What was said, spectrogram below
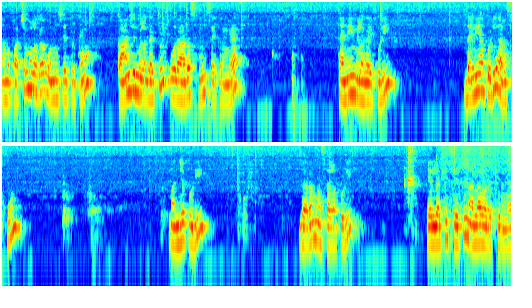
நம்ம பச்சை மிளகா ஒன்று சேர்த்துருக்கோம். காஞ்ச மிளகாய்த்தூள் ஒரு அரை ஸ்பூன் சேர்க்குறோங்க. தனி மிளகாய் பொடி தனியா பொடி அரை ஸ்பூன். மஞ்சள் பொடி கரம் மசாலா பொடி எல்லாத்தையும் சேர்த்து நல்லா வதக்கிடுங்க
